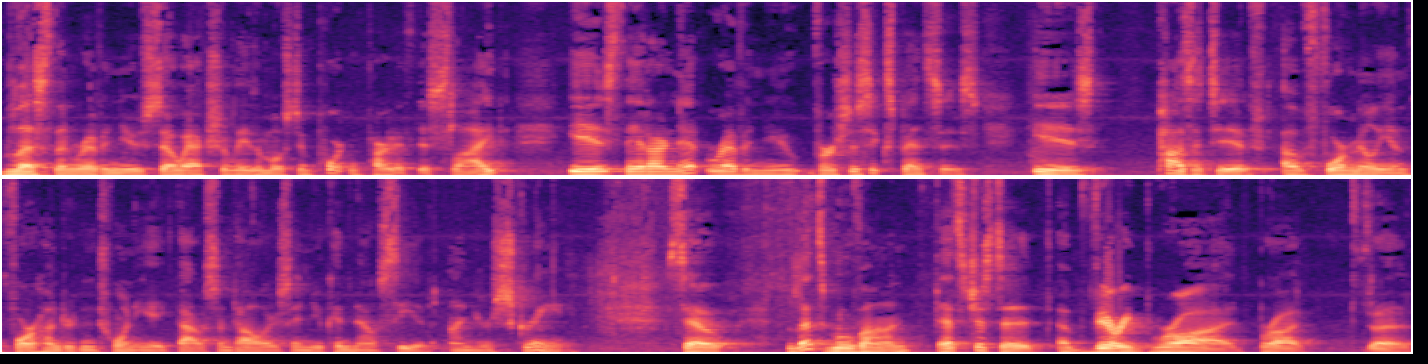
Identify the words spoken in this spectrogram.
less than revenue. So, actually, the most important part of this slide is that our net revenue versus expenses is positive of $4,428,000, and you can now see it on your screen. So let's move on. That's just a, a very broad, broad uh,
